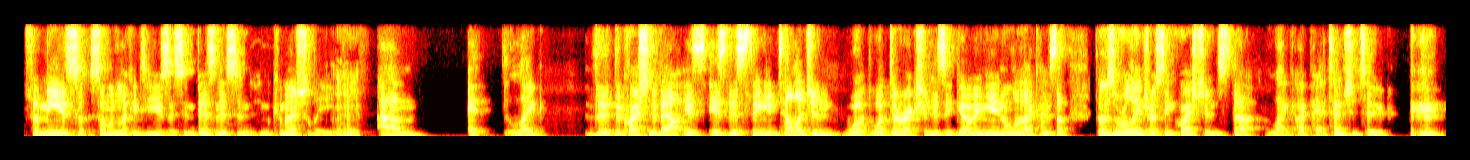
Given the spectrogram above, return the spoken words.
for me as someone looking to use this in business and, and commercially, mm-hmm. um, it, like the the question about is is this thing intelligent? What what direction is it going in? All of that kind of stuff. Those are all interesting questions that like I pay attention to.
